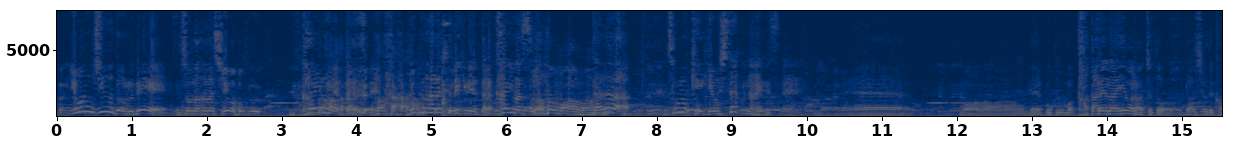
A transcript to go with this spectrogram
40ドルでその話を僕買えるんやったらですね 僕の話ができるんやったら買いますわ。まあまあね。ただその経験をしたくないですね。まあね。まあね僕、まあ、語れないようなちょっとラジオで語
